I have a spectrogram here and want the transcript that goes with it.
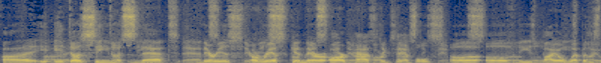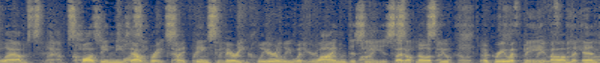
uh, it, it, does seem that there is a risk, and there are past examples uh, of these bioweapons labs causing these outbreaks. I think very clearly with Lyme disease. I don't know if you agree with me. Um, and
